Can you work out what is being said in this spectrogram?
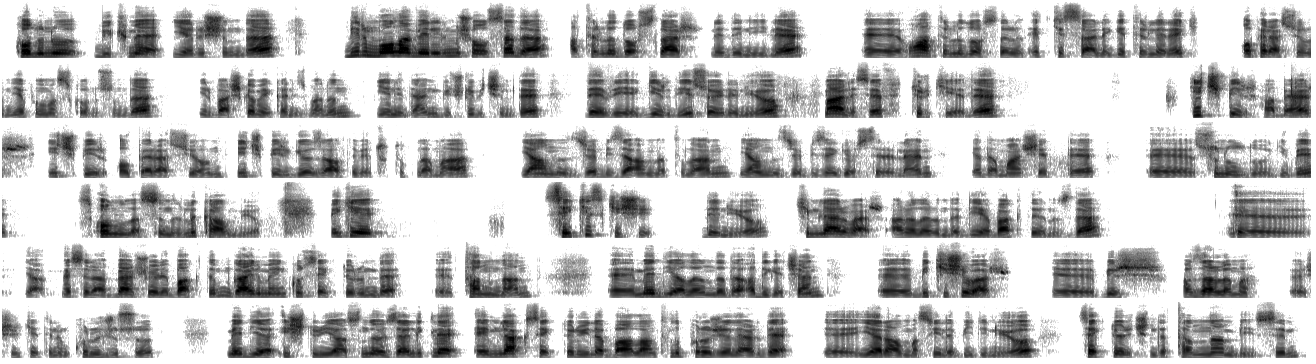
kolunu bükme yarışında bir mola verilmiş olsa da hatırlı dostlar nedeniyle e, o hatırlı dostların etkisiz hale getirilerek operasyonun yapılması konusunda bir başka mekanizmanın yeniden güçlü biçimde devreye girdiği söyleniyor. Maalesef Türkiye'de hiçbir haber, hiçbir operasyon, hiçbir gözaltı ve tutuklama yalnızca bize anlatılan, yalnızca bize gösterilen ya da manşette e, sunulduğu gibi onunla sınırlı kalmıyor. Peki 8 kişi deniyor. Kimler var aralarında diye baktığınızda e, ya mesela ben şöyle baktım gayrimenkul sektöründe e, tanınan e, medya alanında da adı geçen e, bir kişi var. E, bir pazarlama e, şirketinin kurucusu. medya iş dünyasında özellikle emlak sektörüyle bağlantılı projelerde e, yer almasıyla biliniyor. Sektör içinde tanınan bir isim.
